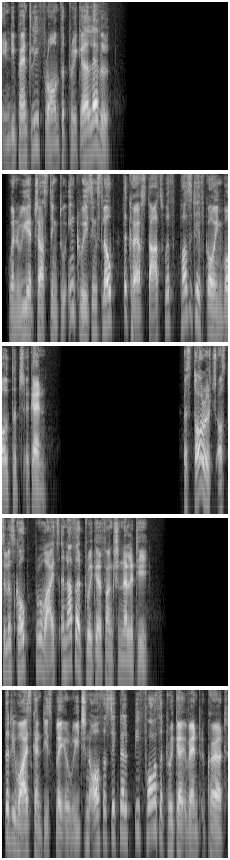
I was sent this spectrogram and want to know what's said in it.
independently from the trigger level. When readjusting to increasing slope, the curve starts with positive going voltage again. A storage oscilloscope provides another trigger functionality. The device can display a region of the signal before the trigger event occurred,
